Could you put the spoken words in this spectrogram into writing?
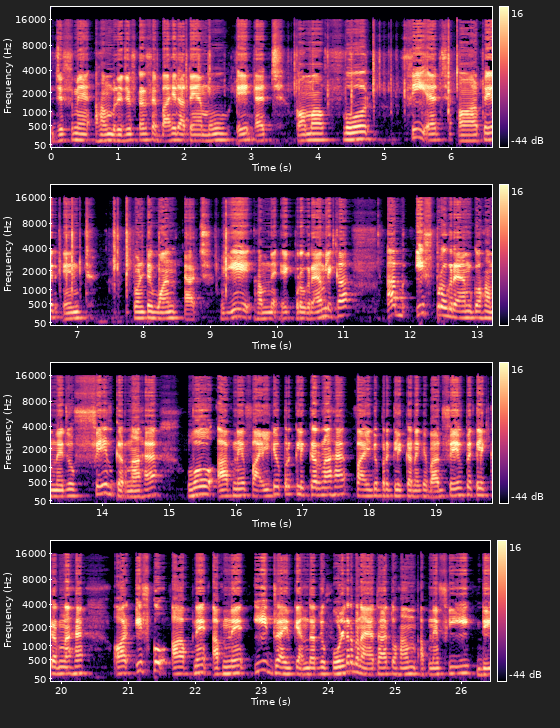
जिसमें हम रजिस्टर से बाहर आते हैं move A H comma four C H और फिर इंट 21 एच ये हमने एक प्रोग्राम लिखा। अब इस प्रोग्राम को हमने जो सेव करना है, वो आपने फ़ाइल के ऊपर क्लिक करना है। फ़ाइल के ऊपर क्लिक करने के बाद सेव पे क्लिक करना है। और इसको आपने अपने ई ड्राइव के अंदर जो फोल्डर बनाया था तो हम अपने सी डी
